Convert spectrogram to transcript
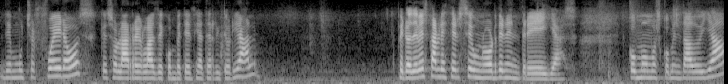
de muchos fueros, que son las reglas de competencia territorial, pero debe establecerse un orden entre ellas. Como hemos comentado ya,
